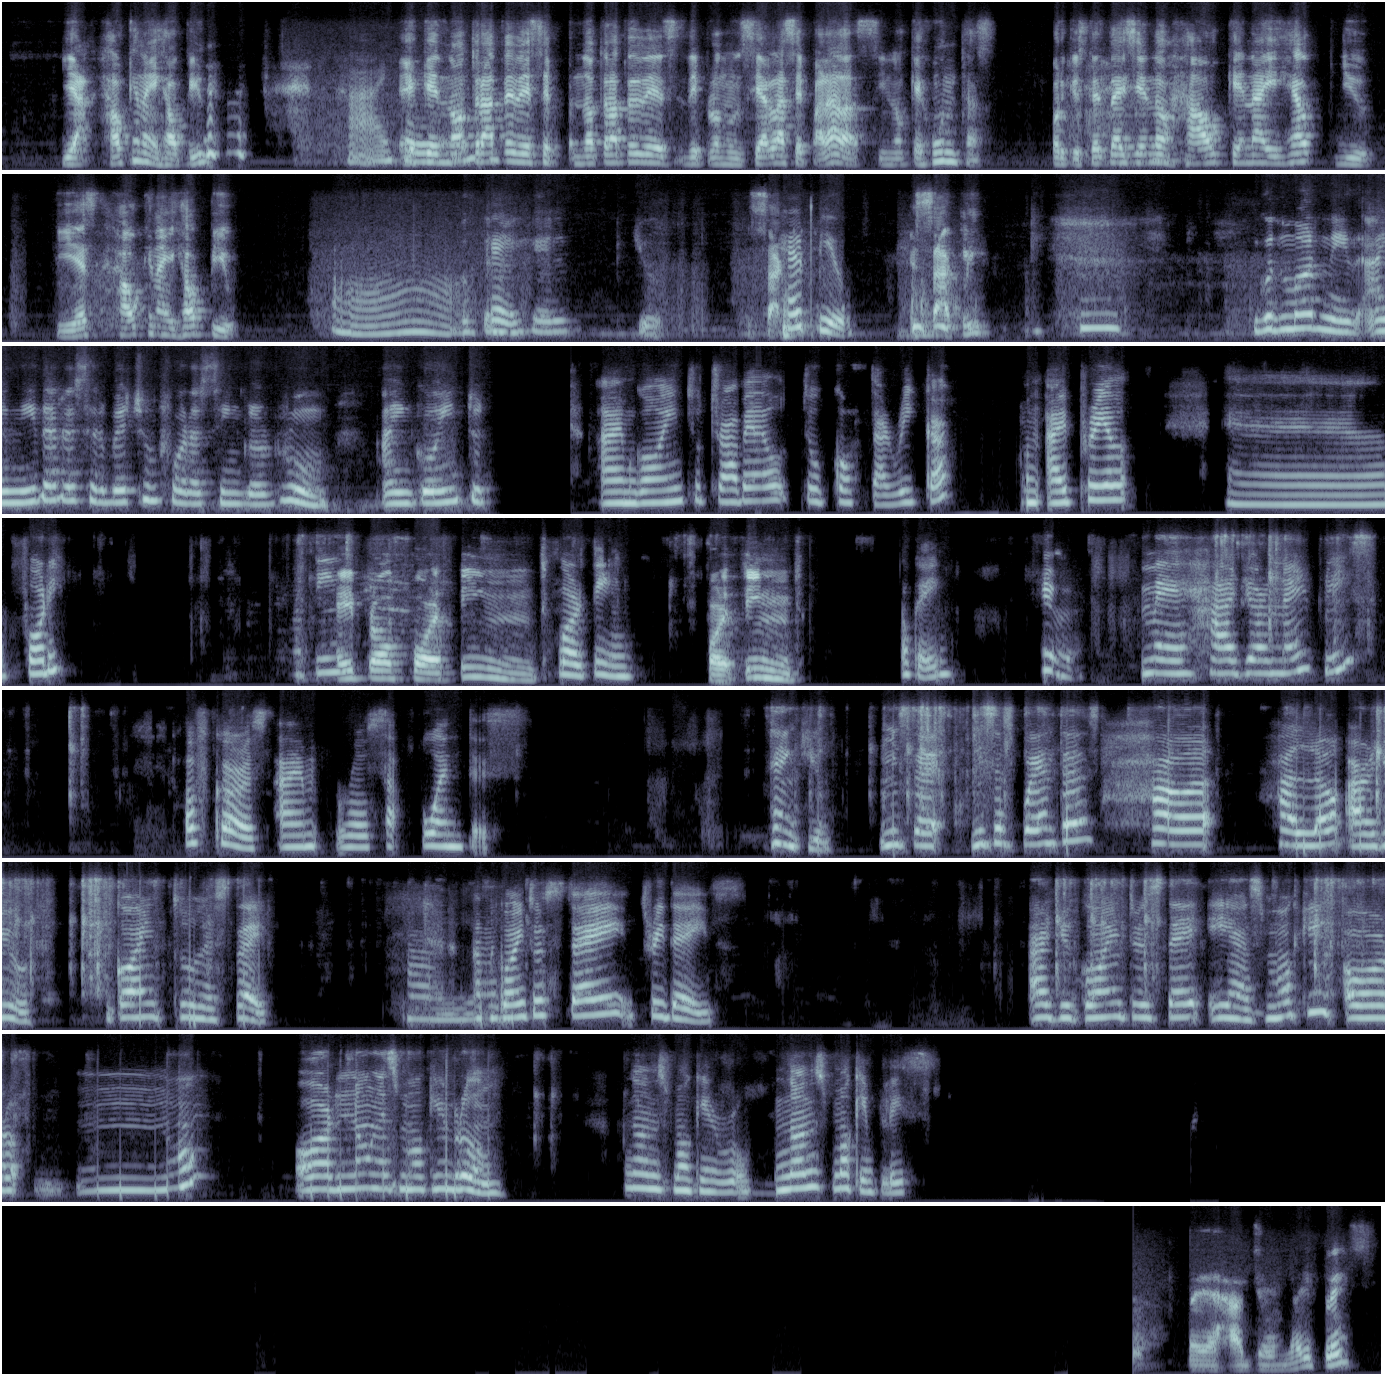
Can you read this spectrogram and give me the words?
Yeah, how can I help you? Hi. Es que no trate de, no trate de, de pronunciarlas separadas, sino que juntas. Porque usted está diciendo, how can I help you? Y es, how can I help you? Oh, How can I okay. help you? Exactly. Help you. Exactly. Good morning. I need a reservation for a single room. I'm going to I'm going to travel to Costa Rica on April uh, 40, April 14th. 14. 14th. Okay. May I have your name, please? Of course, I'm Rosa Puentes. Thank you. Mr. Mrs. Puentes, how, how long are you going to stay? Um, I'm going to stay three days. Are you going to stay in smoking or no? or non-smoking room? Non-smoking room. Non-smoking, please. May I have your name, please?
